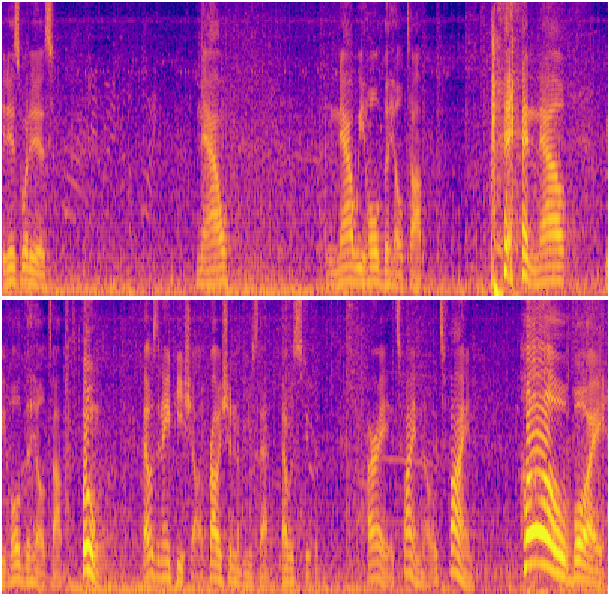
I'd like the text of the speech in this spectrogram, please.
It is what it is. Now, now we hold the hilltop. and now we hold the hilltop. Boom! That was an AP shell. I probably shouldn't have used that. That was stupid. Alright, it's fine though. It's fine. Oh boy!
